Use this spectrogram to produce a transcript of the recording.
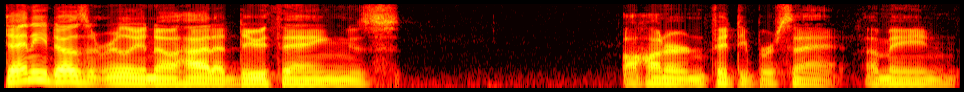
Denny doesn't really know how to do things 150. percent I mean,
